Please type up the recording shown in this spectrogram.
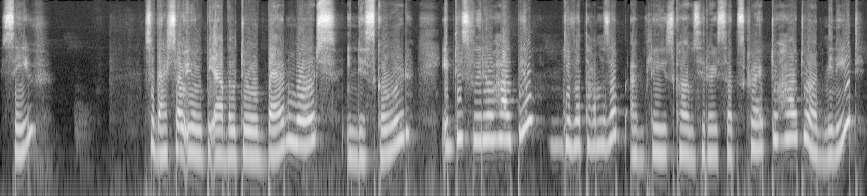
Save. So that's how you'll be able to ban words in discord. If this video helped you give a thumbs up and please consider subscribe to how to one minute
